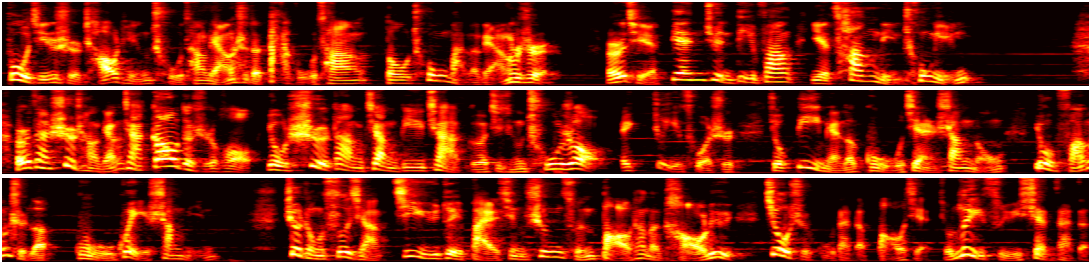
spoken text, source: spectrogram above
不仅使朝廷储藏粮食的大谷仓都充满了粮食，而且边郡地方也仓廪充盈。而在市场粮价高的时候，又适当降低价格进行出售，哎，这一措施就避免了谷贱伤农，又防止了谷贵伤民。这种思想基于对百姓生存保障的考虑，就是古代的保险，就类似于现在的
